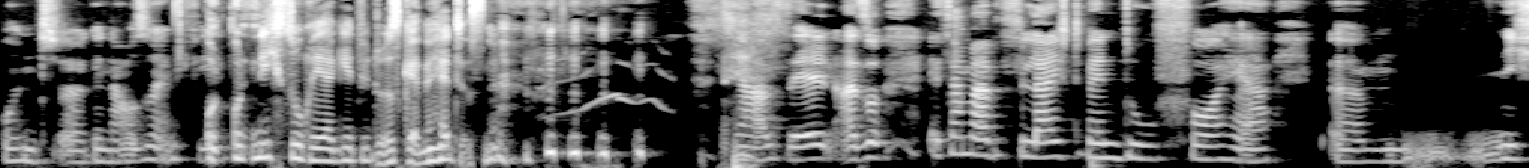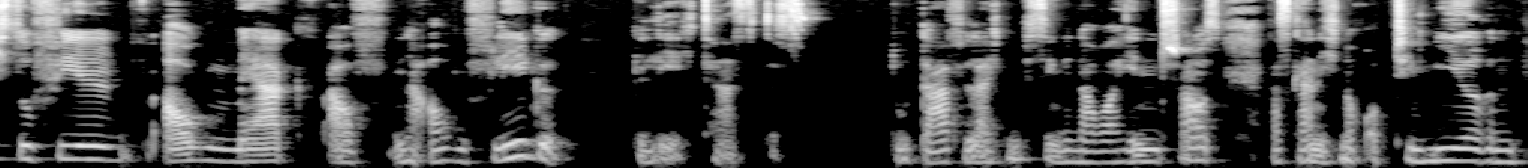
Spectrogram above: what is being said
Und äh, genauso empfiehlt und, und nicht so reagiert, wie du es gerne hättest. Ne? ja, selten. Also ich sag mal, vielleicht wenn du vorher ähm, nicht so viel Augenmerk auf eine Augenpflege gelegt hast, das du da vielleicht ein bisschen genauer hinschaust, was kann ich noch optimieren,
